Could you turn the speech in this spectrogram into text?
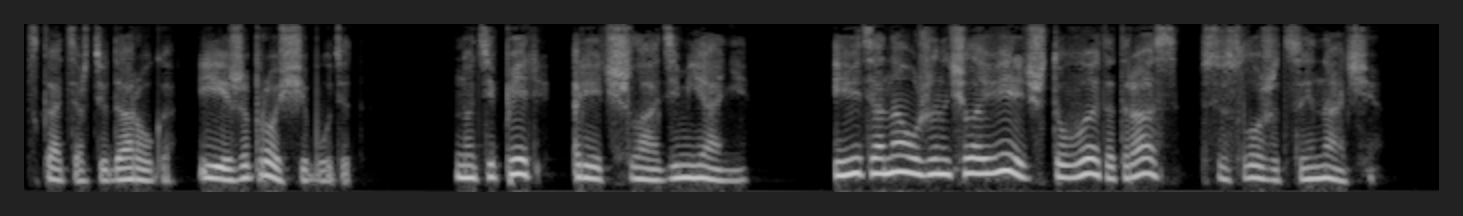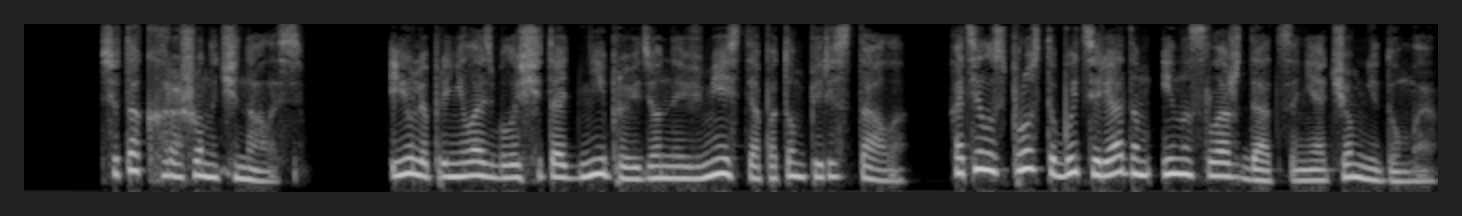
с катертью дорога, ей же проще будет. Но теперь речь шла о Демьяне. И ведь она уже начала верить, что в этот раз все сложится иначе. Все так хорошо начиналось. Юля принялась было считать дни, проведенные вместе, а потом перестала. Хотелось просто быть рядом и наслаждаться, ни о чем не думая.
